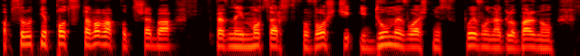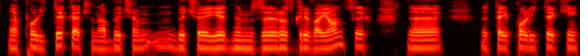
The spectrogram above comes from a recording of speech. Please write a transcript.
absolutnie podstawowa potrzeba pewnej mocarstwowości i dumy właśnie z wpływu na globalną politykę, czy na bycie, bycie jednym z rozgrywających e, tej polityki.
